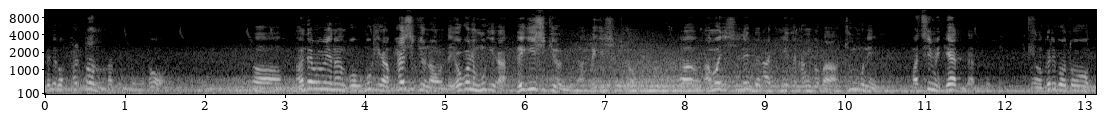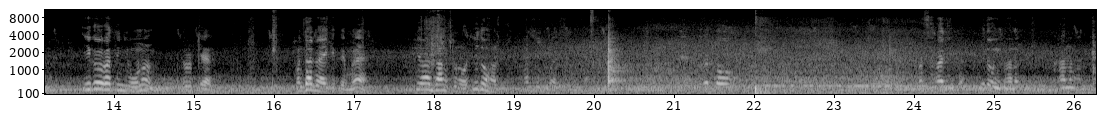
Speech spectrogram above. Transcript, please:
그리고 8톤 같은 경우도 어, 데 보면은 뭐 무게가 80kg 나오는데 요거는 무게가 120kg입니다. 120kg. 어, 나머지 실린더나 기계적 강도가 충분히 마침이 돼야 된다는 거죠. 어, 그리고 또 이거 같은 경우는 이렇게 손잡이가 있기 때문에 필요한 장소로 이동하실 수가 있습니다. 네, 이것도 마찬가지고 이동이 가능, 가능합니다.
